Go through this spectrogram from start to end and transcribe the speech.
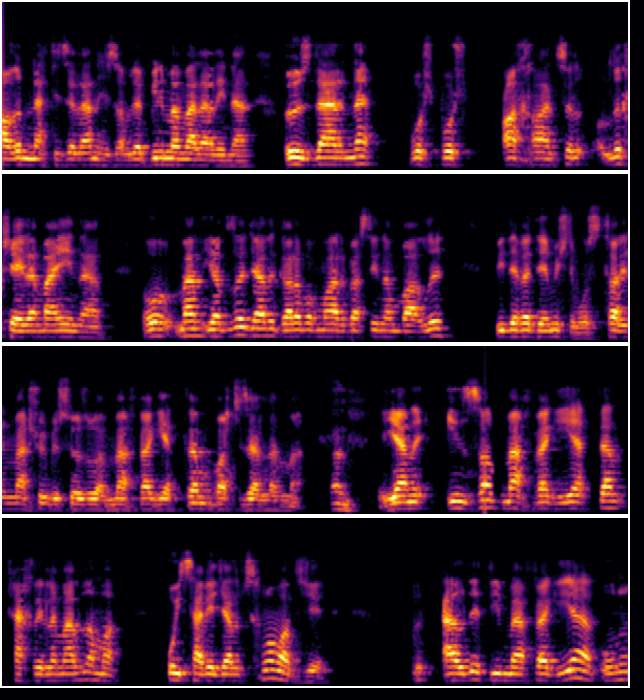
ağır nəticələrini hesablaya bilməmələri ilə, özlərinə boş-boş arxaçılıq şeyləməyi ilə, o mən yadınıza gəlir Qarabağ müharibəsi ilə bağlı bir dəfə demişdim, o Stalin məşhur bir sözü var, məhvəqiyyətdən baş gizərlənmə. Yəni insan məhvəqiyyətdən fəxr eləməlidir, amma o səviyyə gəlib çıxmamalıdır ki, əldə etdiyi məvəqqiyyət onu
